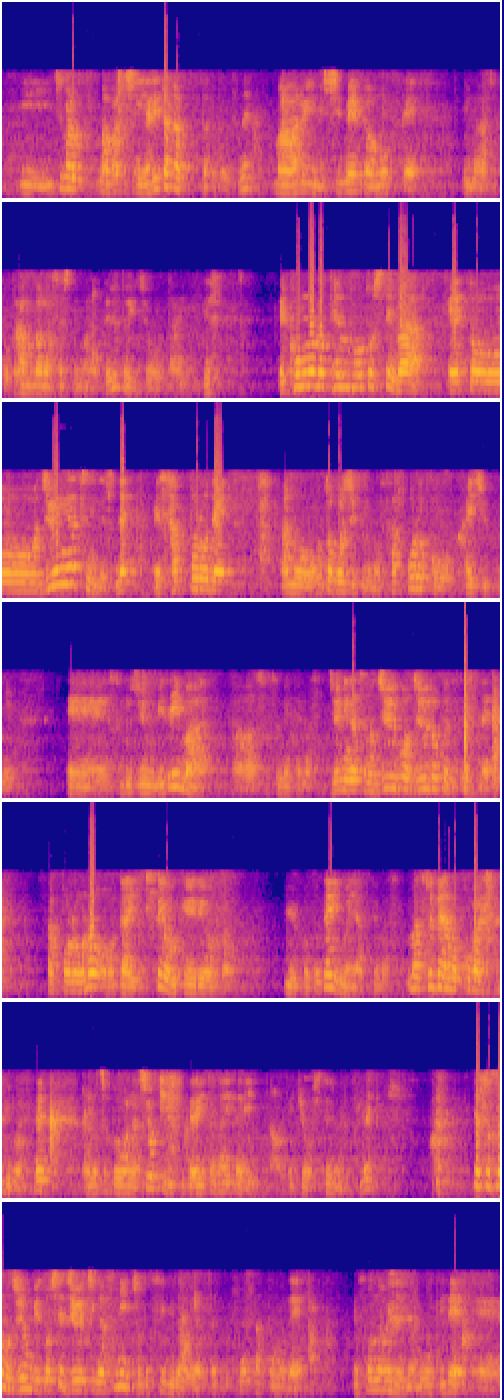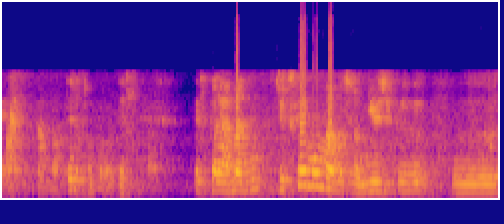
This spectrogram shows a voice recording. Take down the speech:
一番、まあ、私がやりたかったところですね、まあ、ある意味使命感を持って、今、ちょっと頑張らさせてもらっているという状態です。で今後の展望としては、えーと、12月にですね札幌であの男塾の札幌校を開塾、えー、する準備で今あ進めてます。12月の15、16でですね札幌の第1期生を受け入れようということで今やってます。まあ、それであの小林さんにもですね、あのちょっとお話を聞いていただいたり、今日してるんですね。で、その準備として11月にちょっとセミナーをやったりですね、札幌で。そんなふうな動きで、えー、頑張ってるところです。ですから、まあ、塾生もまあもちろん入塾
